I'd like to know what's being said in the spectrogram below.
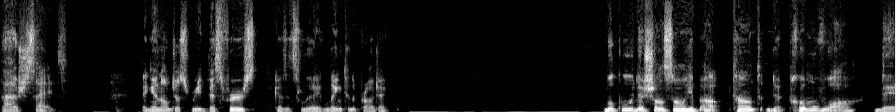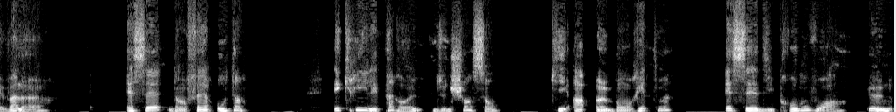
Page 16. Again, I'll just read this first because it's linked to the project. Beaucoup de chansons hip-hop tentent de promouvoir des valeurs, essaient d'en faire autant. Écris les paroles d'une chanson qui a un bon rythme, essaie d'y promouvoir une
